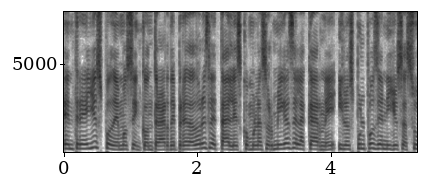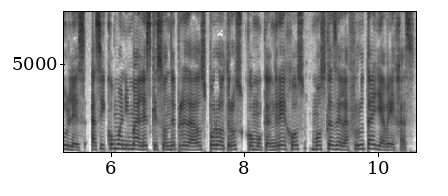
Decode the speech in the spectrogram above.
Entre ellos podemos encontrar depredadores letales como las hormigas de la carne y los pulpos de anillos azules, así como animales que son depredados por otros como cangrejos, moscas de la fruta y abejas.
